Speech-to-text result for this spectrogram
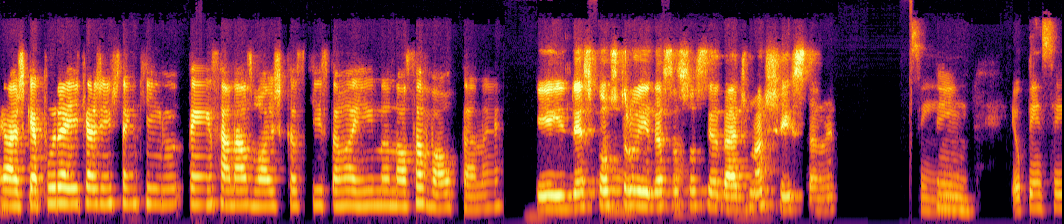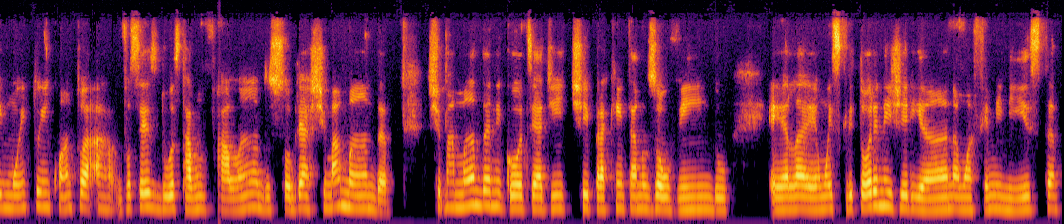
eu acho que é por aí que a gente tem que pensar nas lógicas que estão aí na nossa volta, né? E desconstruindo essa sociedade machista, né? Sim. Sim. Eu pensei muito enquanto a, vocês duas estavam falando sobre a Chimamanda. Chimamanda Ngozi Adichie, para quem está nos ouvindo, ela é uma escritora nigeriana, uma feminista.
